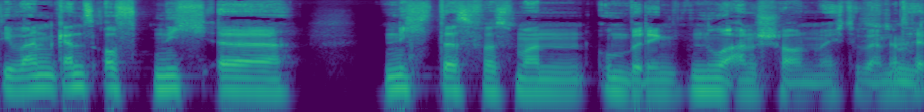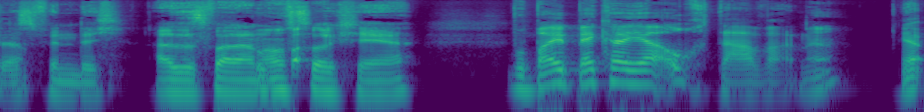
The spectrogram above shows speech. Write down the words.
die waren ganz oft nicht, äh, nicht das, was man unbedingt nur anschauen möchte beim Stimmt, Tennis, ja. finde ich. Also es war dann auch Wobei- solche, ja. Wobei Becker ja auch da war, ne? Ja.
